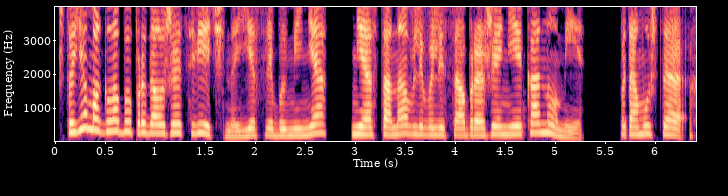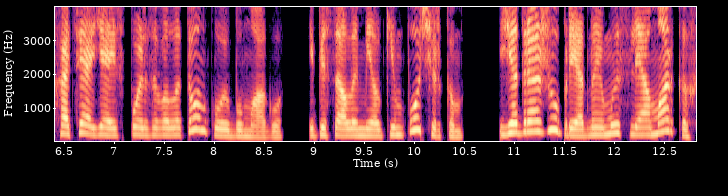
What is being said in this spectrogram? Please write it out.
что я могла бы продолжать вечно, если бы меня не останавливали соображения экономии, потому что, хотя я использовала тонкую бумагу и писала мелким почерком, я дрожу при одной мысли о марках,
